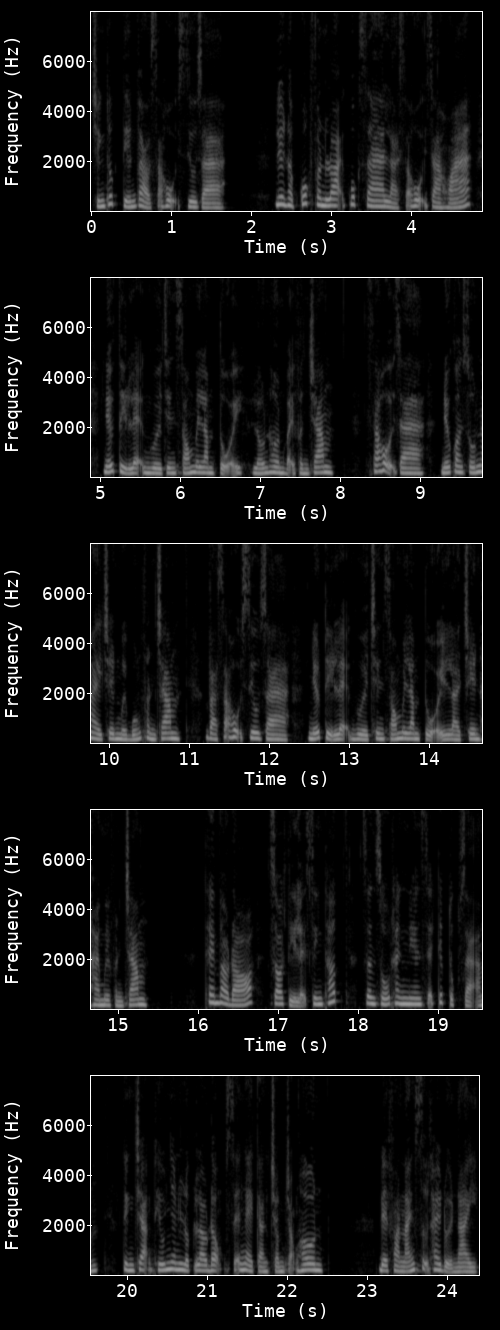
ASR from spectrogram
chính thức tiến vào xã hội siêu già. Liên Hợp Quốc phân loại quốc gia là xã hội già hóa nếu tỷ lệ người trên 65 tuổi lớn hơn 7%, xã hội già nếu con số này trên 14% và xã hội siêu già nếu tỷ lệ người trên 65 tuổi là trên 20%. Thêm vào đó, do tỷ lệ sinh thấp, dân số thanh niên sẽ tiếp tục giảm, tình trạng thiếu nhân lực lao động sẽ ngày càng trầm trọng hơn. Để phản ánh sự thay đổi này,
